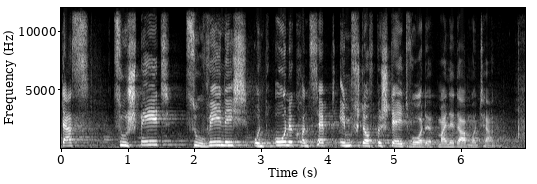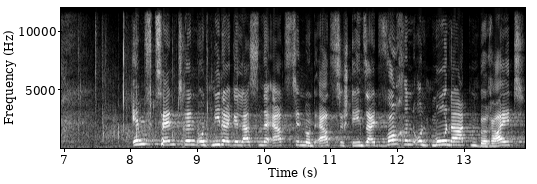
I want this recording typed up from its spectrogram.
dass zu spät, zu wenig und ohne Konzept Impfstoff bestellt wurde, meine Damen und Herren. Impfzentren und niedergelassene Ärztinnen und Ärzte stehen seit Wochen und Monaten bereit,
